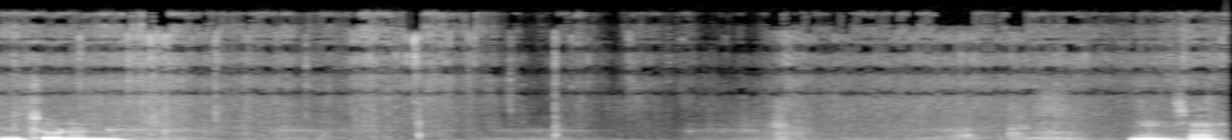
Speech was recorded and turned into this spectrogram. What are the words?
ఇది చూడండి. సార్.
